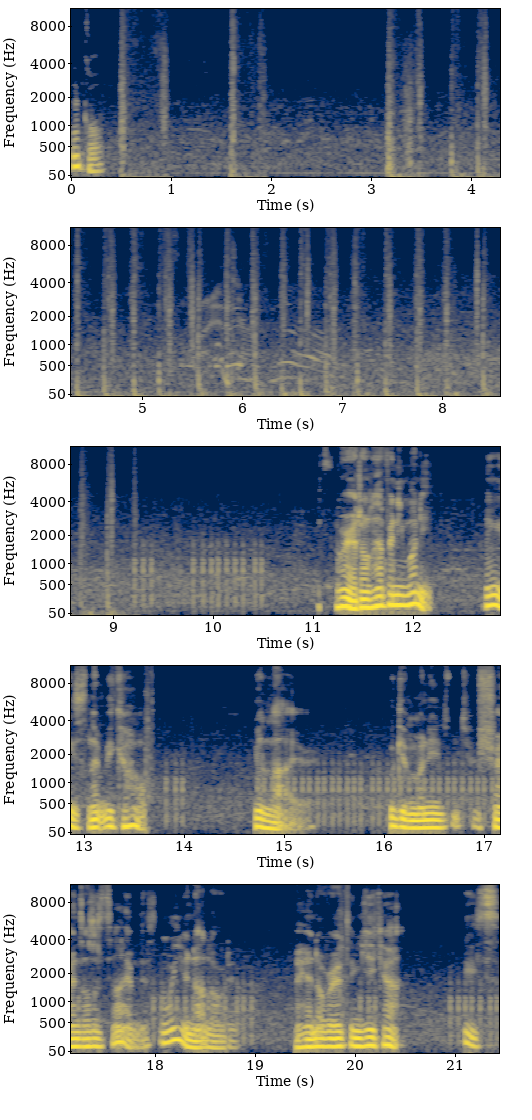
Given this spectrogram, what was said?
Nickel. Sorry, I don't have any money. Please let me go. You liar. We give money to shrines all the time. There's no way you're not loaded. I hand over everything you got. Please.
